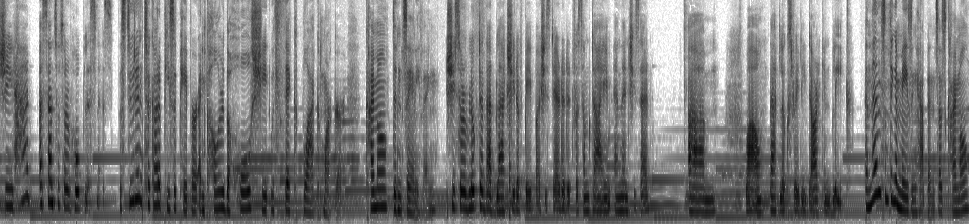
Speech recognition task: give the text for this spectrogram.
she had a sense of sort of hopelessness. The student took out a piece of paper and colored the whole sheet with thick black marker. Kaimal didn't say anything. She sort of looked at that black sheet of paper. She stared at it for some time, and then she said, um, Wow, that looks really dark and bleak. And then something amazing happened, says Kaimal.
